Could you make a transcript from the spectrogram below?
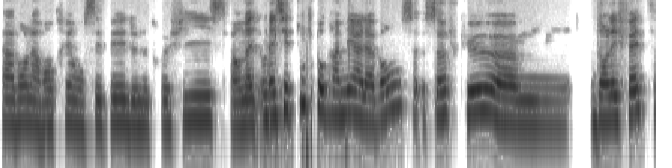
avant la rentrée en CP de notre fils. Enfin, on, a, on a essayé de tout programmer à l'avance, sauf que dans les fêtes,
